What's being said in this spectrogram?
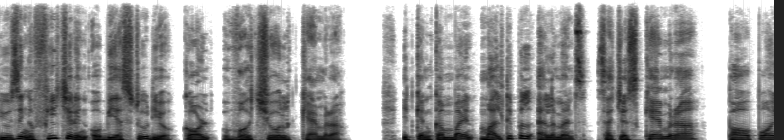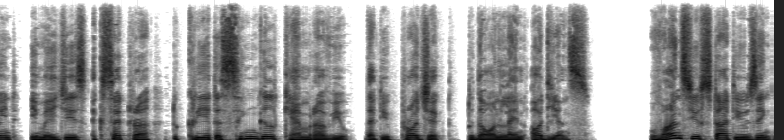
using a feature in OBS Studio called Virtual Camera. It can combine multiple elements such as camera, PowerPoint, images, etc. to create a single camera view that you project to the online audience. Once you start using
